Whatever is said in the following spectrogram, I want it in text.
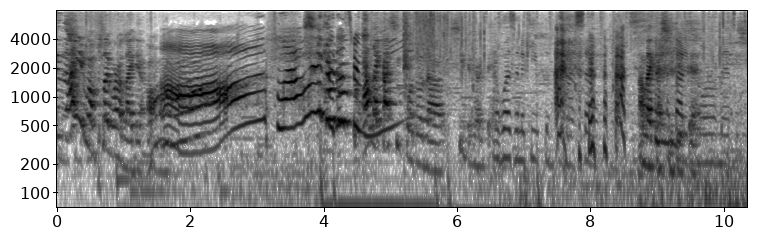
ain't, I ain't even play with her like that. Oh, Aww, flowers. Are those for I like how she pulled those out. She did her thing. I thing. was gonna keep them for myself. I like how she thought did it'd be that. more romantic to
